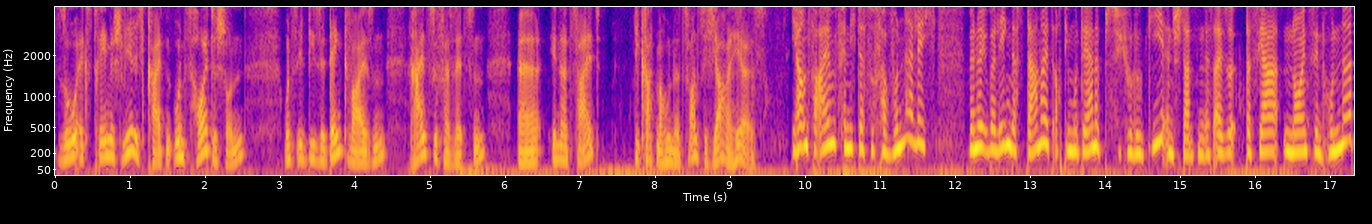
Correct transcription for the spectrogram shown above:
so extreme Schwierigkeiten, uns heute schon, uns in diese Denkweisen reinzuversetzen, äh, in einer Zeit, die gerade mal 120 Jahre her ist. Ja, und vor allem finde ich das so verwunderlich, wenn wir überlegen, dass damals auch die moderne Psychologie entstanden ist. Also das Jahr 1900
